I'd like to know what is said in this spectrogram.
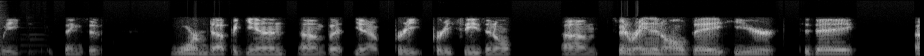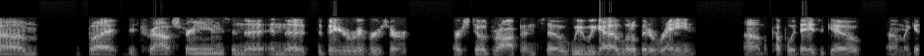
week, things have warmed up again, um, but you know, pretty pretty seasonal. Um, it's been raining all day here today, um, but the trout streams and the and the the bigger rivers are are still dropping. So we we got a little bit of rain um, a couple of days ago. Um, I guess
